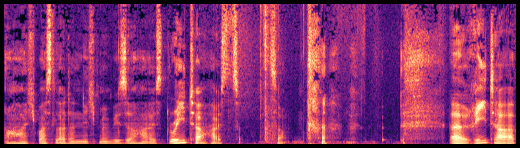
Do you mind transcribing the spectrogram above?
Oh, ich weiß leider nicht mehr, wie sie heißt. Rita heißt sie. So. äh, Rita.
